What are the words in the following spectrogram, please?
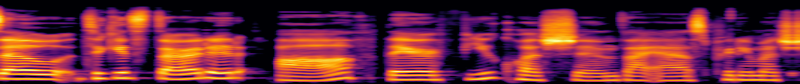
So, to get started off, there are a few questions I ask pretty much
